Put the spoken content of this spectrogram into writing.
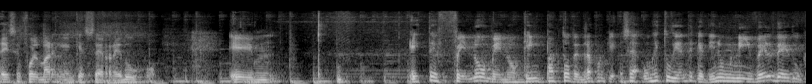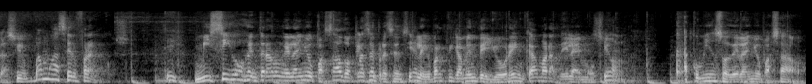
ese fue el margen en que se redujo. Em, este fenómeno, ¿qué impacto tendrá? Porque, o sea, un estudiante que tiene un nivel de educación, vamos a ser francos. Mis hijos entraron el año pasado a clases presenciales, yo prácticamente lloré en cámaras de la emoción a comienzo del año pasado.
